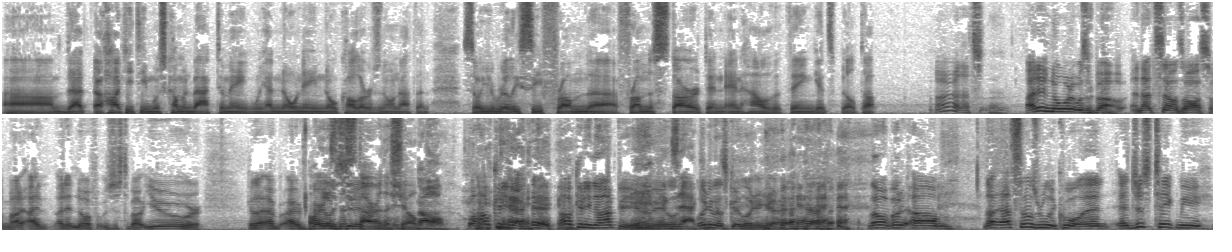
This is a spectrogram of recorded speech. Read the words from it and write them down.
Um, that a hockey team was coming back to Maine. We had no name, no colors, no nothing. So you really see from the from the start and, and how the thing gets built up. That's. I didn't know what it was about, and that sounds awesome. I, I, I didn't know if it was just about you or because I, I've Well, barely he's the seen star it. of the show. No, Well, how could he? Not, how could he not be? I mean, look- Exactly. Look at this good-looking guy. no, but um, that, that sounds really cool. And and just take me,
